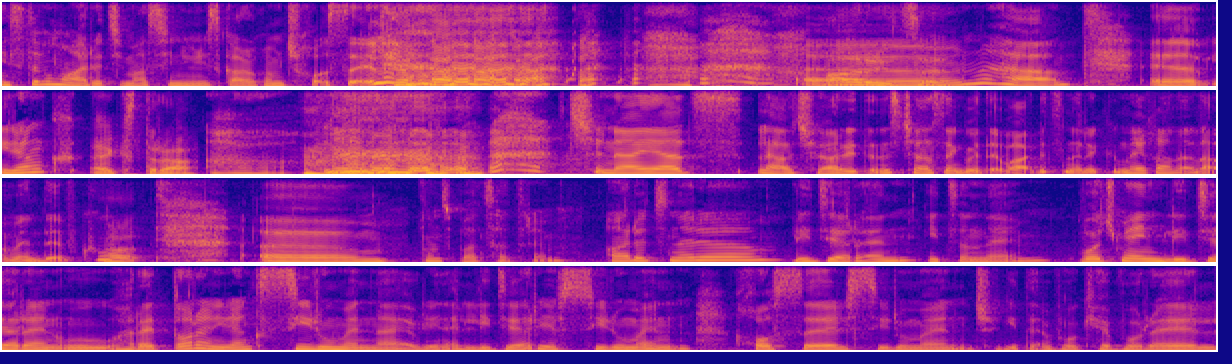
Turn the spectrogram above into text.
Ինձ թվում արյուծի մասին նույնիսկ կարող եմ չխոսել։ Արյուծը։ Հա։ Իրանք Էքստրա։ Չնայած լավ չի արի տենց չասենք, որտեվ արիցները կնեղանան ամեն դեպքում։ Ոնց բացատրեմ։ Արիցները լիդեր են, իծնե։ Ոչ միայն լիդեր են ու հրետոր են, իրանք սիրում են նաև լինել լիդեր եւ սիրում են խոսել, սիրում են, չգիտեմ, ոգևորել,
